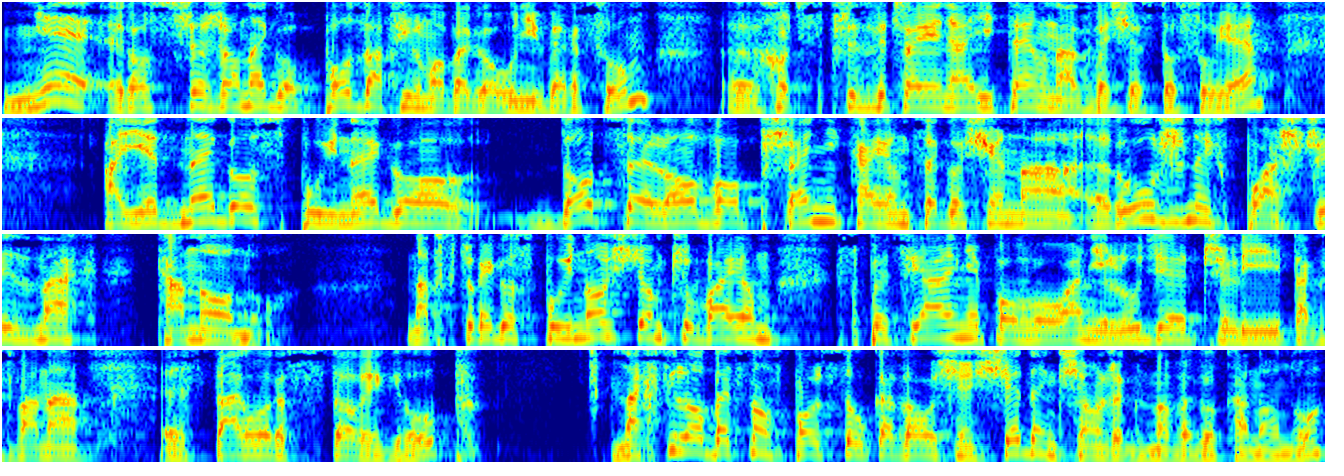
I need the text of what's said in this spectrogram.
nie rozszerzonego pozafilmowego uniwersum, e, choć z przyzwyczajenia i tę nazwę się stosuje, a jednego spójnego, docelowo przenikającego się na różnych płaszczyznach kanonu, nad którego spójnością czuwają specjalnie powołani ludzie, czyli tak zwana e, Star Wars Story Group. Na chwilę obecną w Polsce ukazało się siedem książek z nowego kanonu,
